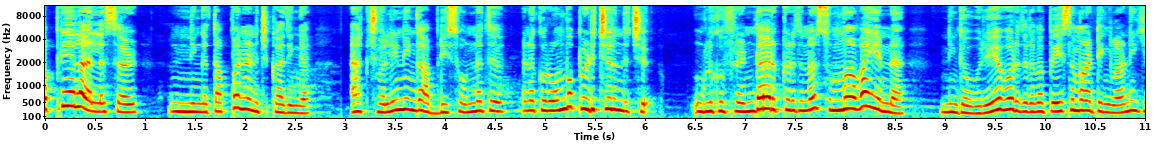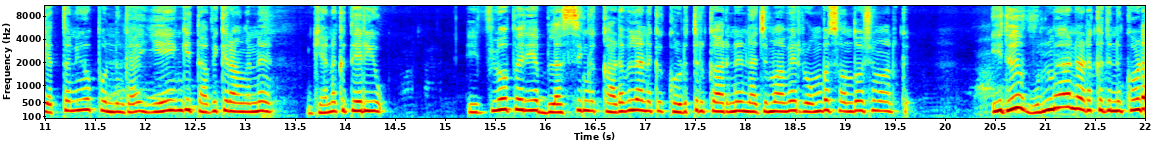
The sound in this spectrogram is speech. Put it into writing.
அப்படியெல்லாம் இல்லை சார் நீங்கள் தப்பாக நினச்சிக்காதீங்க. ஆக்சுவலி நீங்கள் அப்படி சொன்னது எனக்கு ரொம்ப பிடிச்சிருந்துச்சு. உங்களுக்கு ஃப்ரெண்டாக இருக்கிறதுனா சும்மாவா என்ன? நீங்கள் ஒரே ஒரு தடவை பேச மாட்டீங்களான்னு எத்தனையோ பொண்ணுங்க ஏங்கி தவிக்கிறாங்கன்னு எனக்கு தெரியும். இவ்வளோ பெரிய பிளஸ்ஸிங்கை கடவுள் எனக்கு கொடுத்துருக்காருன்னு நிஜமாவே ரொம்ப சந்தோஷமாக இருக்குது இது உண்மையாக நடக்குதுன்னு கூட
